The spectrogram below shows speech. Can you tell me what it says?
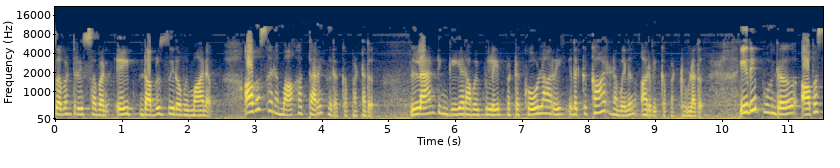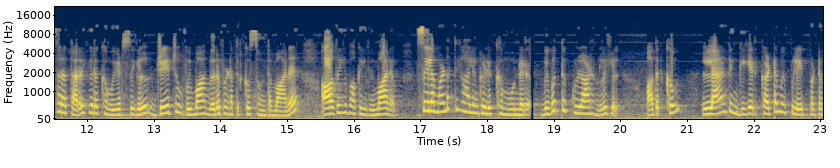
seven three seven eight double zero விமானம் அவசரமாக தரையிறக்கப்பட்டது. லேண்டிங் கியர் அமைப்பில் ஏற்பட்ட கோளாறே இதற்கு காரணம் என அறிவிக்கப்பட்டுள்ளது. இதேபோன்று அவசர தரையிறக்க முயற்சியில் ஜேஜு விமான நிறுவனத்திற்கு சொந்தமான அதே வகை விமானம் சில மணித்தியாலங்களுக்கு முன்னர் விபத்துக்குள்ளான நிலையில் அதற்கும் லேண்டிங் கியர் கட்டமைப்பில் ஏற்பட்ட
